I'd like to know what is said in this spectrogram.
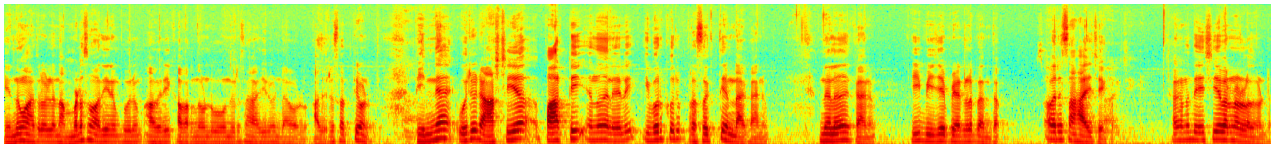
എന്ന് മാത്രമല്ല നമ്മുടെ സ്വാധീനം പോലും അവർ ഈ കവർന്നുകൊണ്ട് പോകുന്നൊരു സാഹചര്യം ഉണ്ടാവുള്ളൂ. അതൊരു സത്യമാണ്. പിന്നെ ഒരു രാഷ്ട്രീയ പാർട്ടി എന്ന നിലയിൽ ഇവർക്കൊരു പ്രസക്തി ഉണ്ടാക്കാനും നിലനിൽക്കാനും ഈ ബി ജെ പിയായിട്ടുള്ള ബന്ധം അവരെ സഹായിച്ചേക്കും. അങ്ങനെ ദേശീയ ഭരണം ഉള്ളതുകൊണ്ട്.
